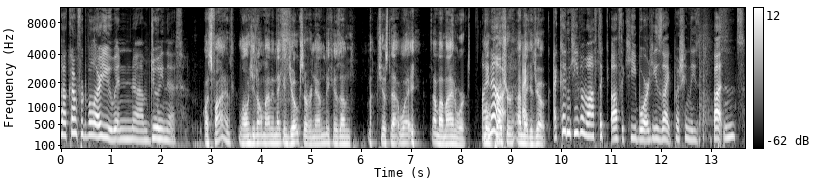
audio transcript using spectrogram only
how comfortable are you in um, doing this? Well, it's fine as long as you don't mind me making jokes every now and then because I'm, just that way. That's how my mind works. A I little know. pressure, I make a joke. I couldn't keep him off the off the keyboard. He's like pushing these buttons.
